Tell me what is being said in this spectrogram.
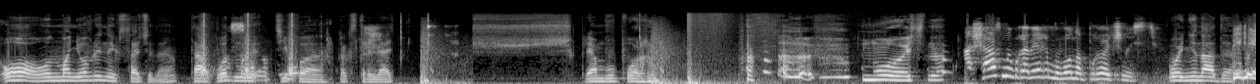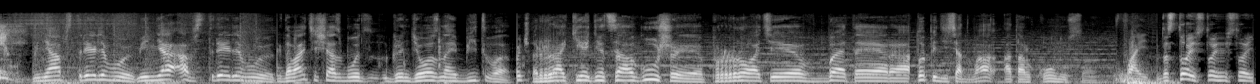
О, он маневренный, кстати, да? Так, вот мы, типа, как стрелять? Прям в упор. Мощно. А сейчас мы проверим его на прочность. Ой, не надо. Бери. Меня обстреливают. Меня обстреливают. Давайте сейчас будет грандиозная битва. Ракетница Агуши против БТРа 152 от Арконуса. Файт. Да стой, стой, стой.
